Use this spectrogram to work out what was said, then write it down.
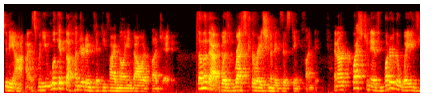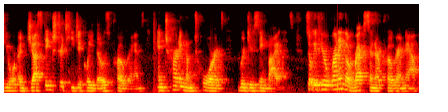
to be honest. When you look at the $155 million budget, some of that was restoration of existing funding. And our question is what are the ways you're adjusting strategically those programs and turning them towards reducing violence? So, if you're running a rec center program now,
